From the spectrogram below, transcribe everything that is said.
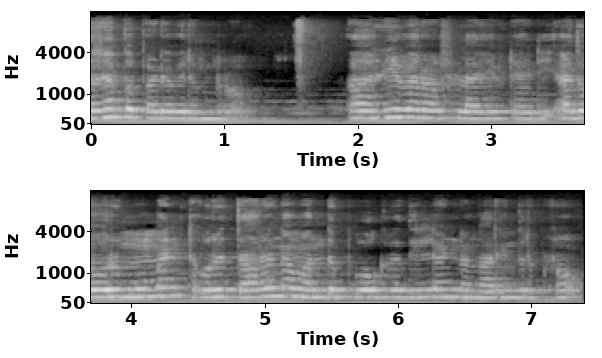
நிரப்பப்பட விரும்புகிறோம் ரிவர் ஆஃப் லைஃப் டேடி அது ஒரு மூமெண்ட் ஒரு தருணம் வந்து போகிறது இல்லைன்னு நாங்கள் அறிந்திருக்கிறோம்.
